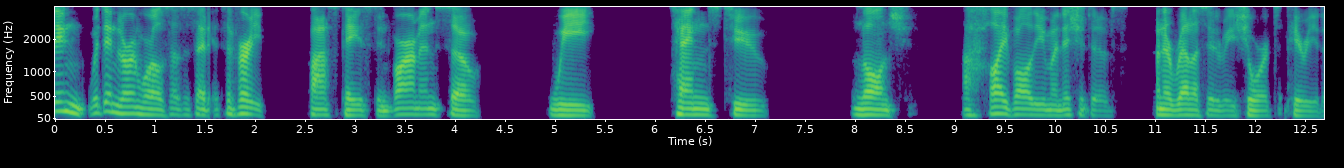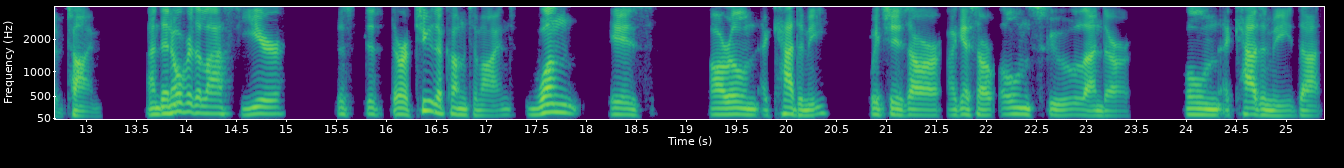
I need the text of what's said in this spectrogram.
in within LearnWorlds, as I said, it's a very fast-paced environment. So we tend to launch a high volume initiatives in a relatively short period of time. And then over the last year, there are two that come to mind. One is our own academy, which is our, I guess, our own school and our own academy that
